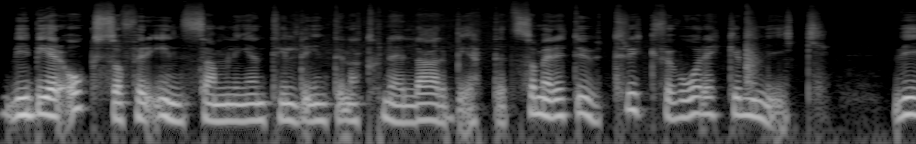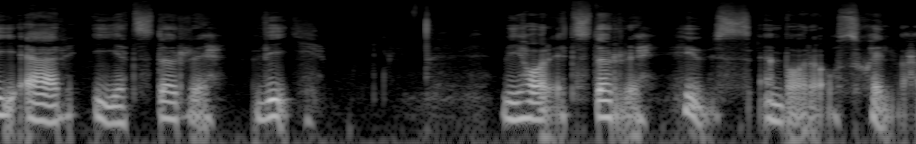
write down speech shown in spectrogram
Vi ber också för insamlingen till det internationella arbetet som är ett uttryck för vår ekumenik. Vi är i ett större vi. Vi har ett större hus än bara oss själva.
